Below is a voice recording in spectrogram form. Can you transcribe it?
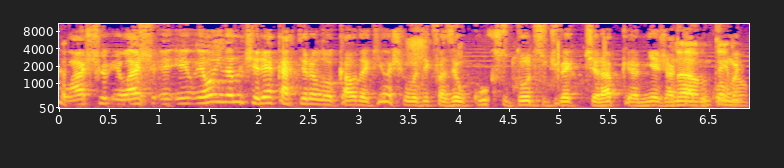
Eu acho, eu acho, eu, eu ainda não tirei a carteira local daqui, eu acho que eu vou ter que fazer o curso todo se eu tiver que tirar, porque a minha já Não, não tem não.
